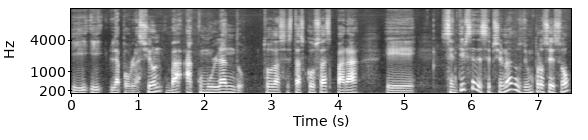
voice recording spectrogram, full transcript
y, la población va acumulando todas estas cosas para sentirse decepcionados de un proceso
